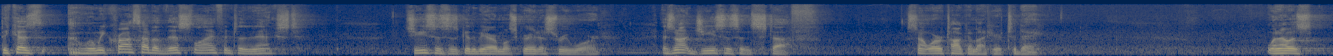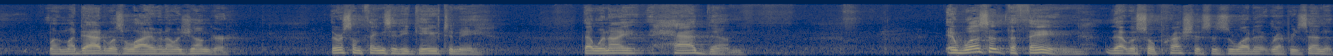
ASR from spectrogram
Because when we cross out of this life into the next, Jesus is going to be our most greatest reward. It's not Jesus and stuff. It's not what we're talking about here today. When I was, when my dad was alive and I was younger, there were some things that he gave to me that when I had them, it wasn't the thing that was so precious as what it represented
